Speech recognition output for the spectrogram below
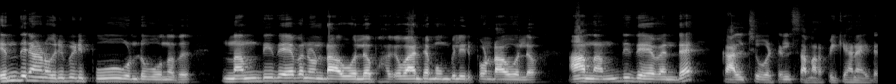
എന്തിനാണ് ഒരു പിടി പൂവ് കൊണ്ടുപോകുന്നത്? നന്ദിദേവൻ ഉണ്ടാവുമല്ലോ. ഭഗവാന്റെ മുമ്പിൽ ഇരിപ്പുണ്ടാവുമല്ലോ. ആ നന്ദിദേവന്റെ കാൽച്ചുവട്ടിൽ സമർപ്പിക്കാനായിട്ട്.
